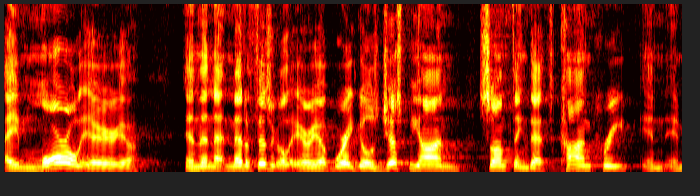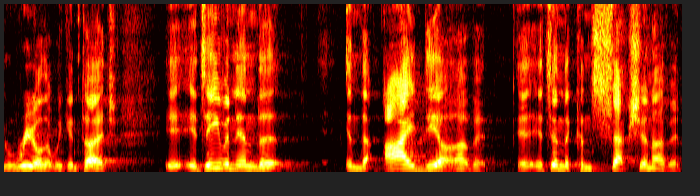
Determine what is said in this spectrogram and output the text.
a moral area and then that metaphysical area where it goes just beyond something that's concrete and, and real that we can touch. It, it's even in the, in the idea of it, it it's in the conception of it,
